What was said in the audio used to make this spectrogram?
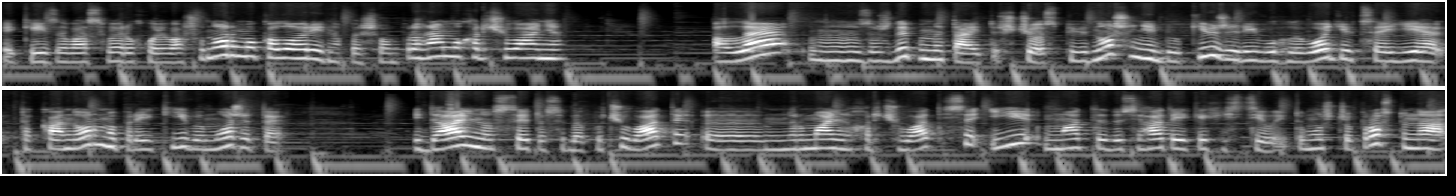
який за вас вирахує вашу норму калорій, напише вам програму харчування. Але завжди пам'ятайте, що співвідношення білків, жирів, вуглеводів це є така норма, при якій ви можете ідеально сито себе почувати, е, нормально харчуватися і мати досягати якихось цілей. Тому що просто на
